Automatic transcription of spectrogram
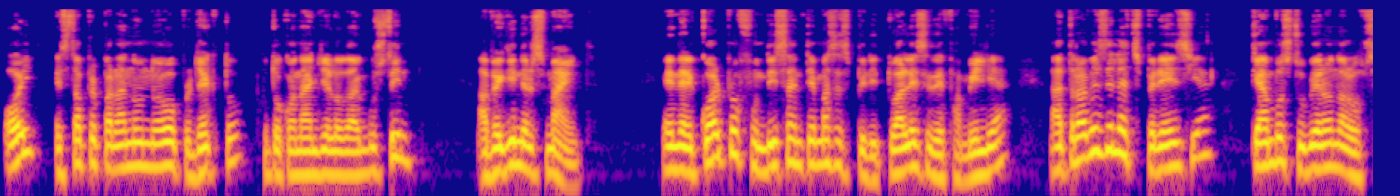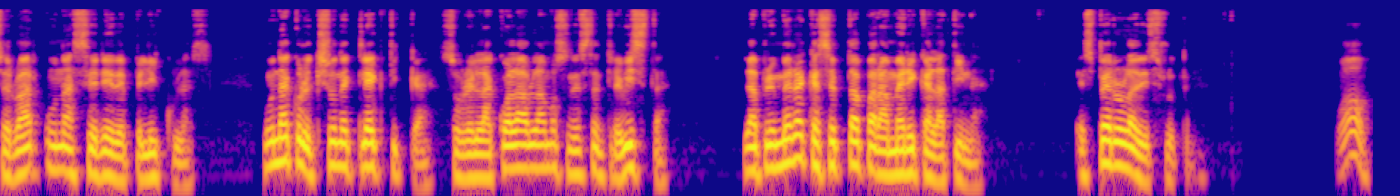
Hoy está preparando un nuevo proyecto junto con Angelo de Agustín, A Beginner's Mind, en el cual profundiza en temas espirituales y de familia a través de la experiencia que ambos tuvieron al observar una serie de películas, una colección ecléctica sobre la cual hablamos en esta entrevista, la primera que acepta para América Latina. Espero la disfruten. Well,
